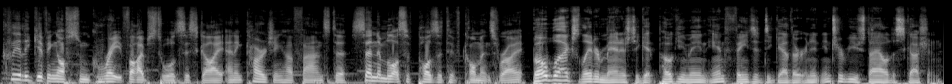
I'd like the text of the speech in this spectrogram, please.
Clearly giving off some great vibes towards this guy and encouraging her fans to send him lots of positive comments, right? Bowblax later managed to get Pokimane and Fainted together in an interview-style discussion,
